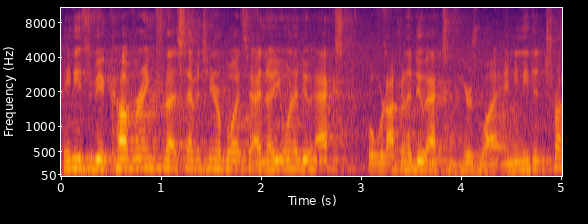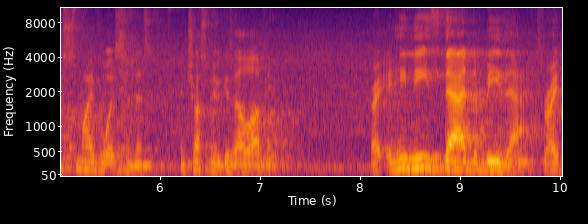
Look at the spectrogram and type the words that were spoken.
He needs to be a covering for that 17 year old boy and say, I know you want to do X, but we're not going to do X, and here's why. And you need to trust my voice in this, and trust me because I love you right? And he needs dad to be that, right?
